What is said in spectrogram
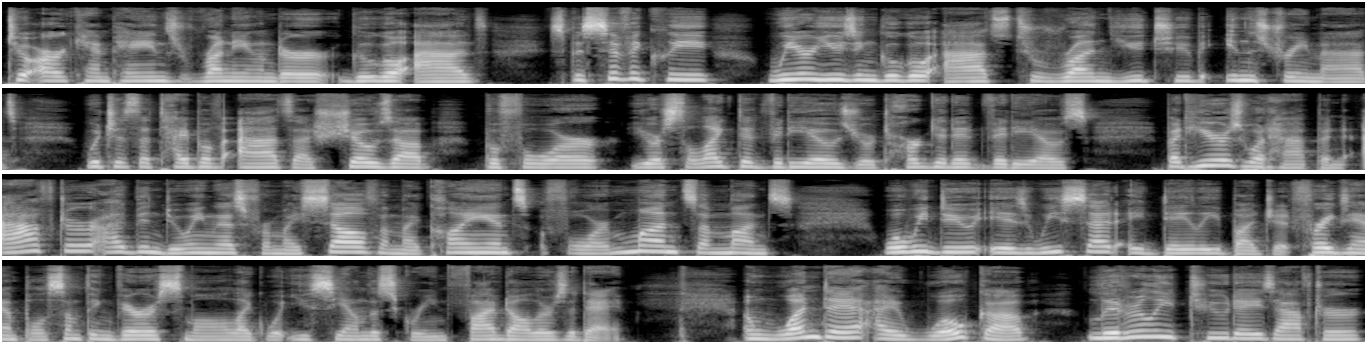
to our campaigns running under Google Ads. Specifically, we are using Google Ads to run YouTube in-stream ads, which is the type of ads that shows up before your selected videos, your targeted videos. But here's what happened. After I've been doing this for myself and my clients for months and months, what we do is we set a daily budget. For example, something very small like what you see on the screen, $5 a day. And one day I woke up literally two days after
